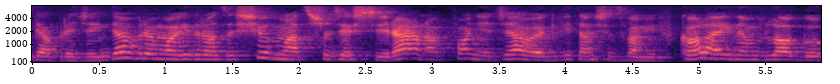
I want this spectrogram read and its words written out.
dobry, dzień dobry moi drodzy, 7.30 rano, poniedziałek, witam się z Wami w kolejnym vlogu.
